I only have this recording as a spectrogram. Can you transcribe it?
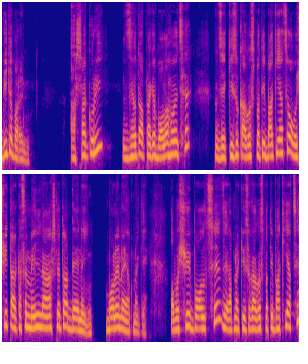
দিতে পারেন। আশা করি, যেহেতু আপনাকে বলা হয়েছে যে কিছু কাগজপাতি বাকি আছে, অবশ্যই তার কাছে মেইল না আসলে তো আর দেয় নাই, বলে নাই আপনাকে। অবশ্যই বলছে যে আপনার কিছু কাগজপাতি বাকি আছে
